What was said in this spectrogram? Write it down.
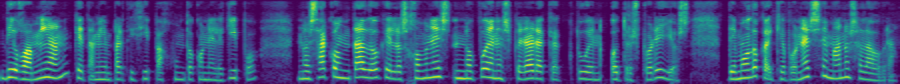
Diego Amián, que también participa junto con el equipo, nos ha contado que los jóvenes no pueden esperar a que actúen otros por ellos, de modo que hay que ponerse manos a la obra.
